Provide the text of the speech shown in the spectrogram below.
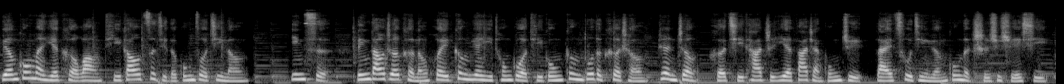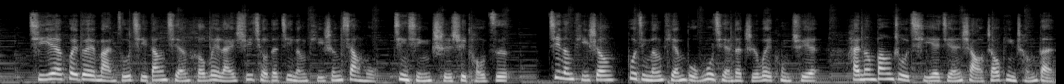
员工们也渴望提高自己的工作技能。因此，领导者可能会更愿意通过提供更多的课程、认证和其他职业发展工具来促进员工的持续学习。企业会对满足其当前和未来需求的技能提升项目进行持续投资。技能提升不仅能填补目前的职位空缺，还能帮助企业减少招聘成本，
